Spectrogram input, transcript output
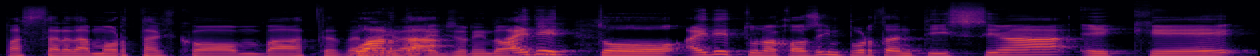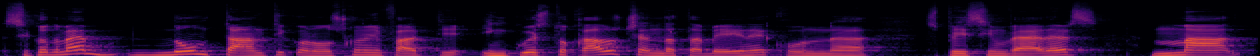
passare da Mortal Kombat per Guarda, ai giorni d'oggi. hai detto, hai detto una cosa importantissima e che secondo me non tanti conoscono. Infatti, in questo caso ci è andata bene con eh, Space Invaders, ma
